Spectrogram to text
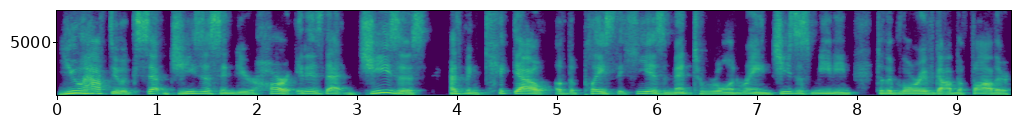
you have to accept Jesus into your heart, it is that Jesus has been kicked out of the place that he is meant to rule and reign. Jesus, meaning to the glory of God the Father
